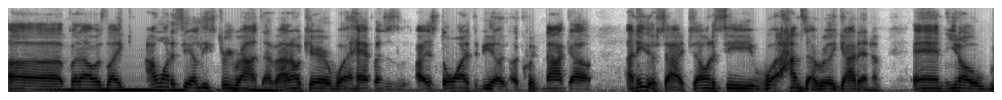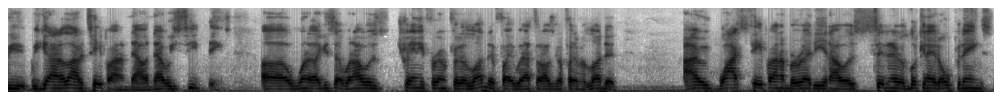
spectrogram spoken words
Uh, but I was like, I want to see at least three rounds of it. I don't care what happens. I just don't want it to be a, a quick knockout on either side because I want to see what Hamza really got in him. And you know, we we got a lot of tape on him now. Now we see things. Uh, when like I said, when I was training for him for the London fight, when I thought I was gonna fight him in London, I watched tape on him already, and I was sitting there looking at openings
